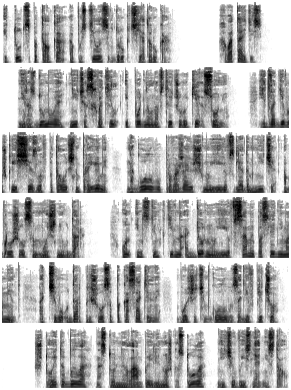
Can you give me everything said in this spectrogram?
И тут с потолка опустилась вдруг чья-то рука. «Хватайтесь!» Не раздумывая, Нича схватил и поднял навстречу руке Соню. Едва девушка исчезла в потолочном проеме, на голову, провожающему ее взглядом Нича, обрушился мощный удар. Он инстинктивно отдернул ее в самый последний момент, отчего удар пришелся по касательной, больше, чем голову задев плечо. Что это было, настольная лампа или ножка стула, Нича выяснять не стал.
